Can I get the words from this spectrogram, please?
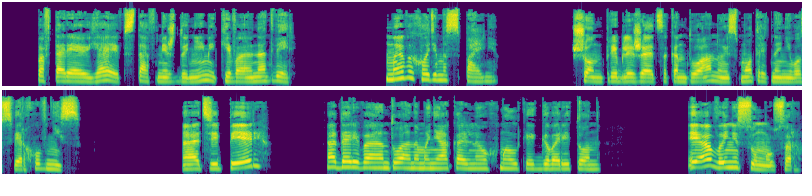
— повторяю я и, встав между ними, киваю на дверь. Мы выходим из спальни. Шон приближается к Антуану и смотрит на него сверху вниз. «А теперь», — одаривая Антуана маниакальной ухмылкой, говорит он, «я вынесу мусор».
